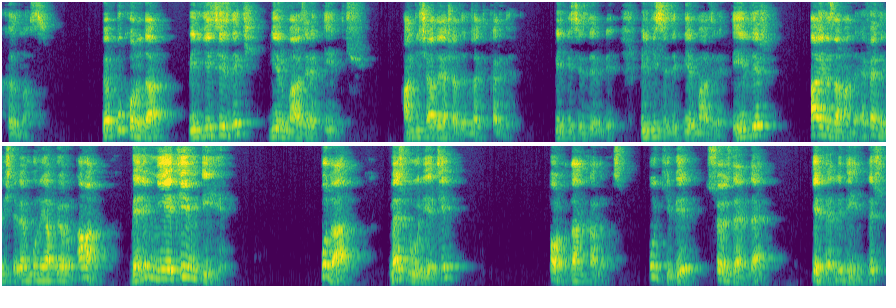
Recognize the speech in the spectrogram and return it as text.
kılmaz. Ve bu konuda bilgisizlik bir mazeret değildir. Hangi çağda yaşadığımıza dikkat edin. Bilgisizlik bir, bilgisizlik bir mazeret değildir. Aynı zamanda efendim işte ben bunu yapıyorum ama benim niyetim iyi. Bu da mesuliyeti ortadan kaldırmaz. Bu gibi sözlerle yeterli değildir.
